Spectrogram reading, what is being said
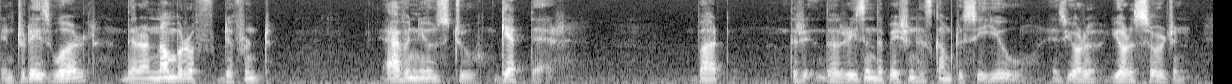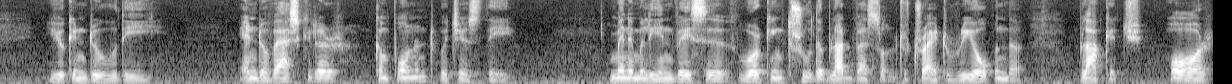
In today's world, there are a number of different avenues to get there. But the, the reason the patient has come to see you is you're a, you're a surgeon. You can do the endovascular component, which is the minimally invasive, working through the blood vessel to try to reopen the blockage. Or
